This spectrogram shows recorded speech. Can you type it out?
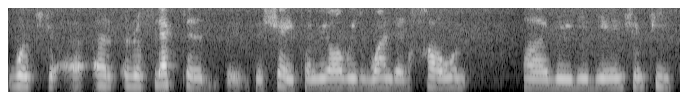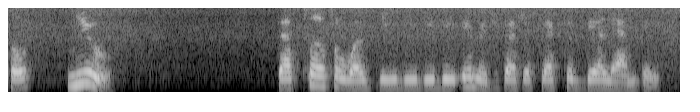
which uh, uh, reflected the, the, shape. And we always wondered how uh, the, the, the ancient people knew that turtle was the, the, the, the image that reflected their land base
